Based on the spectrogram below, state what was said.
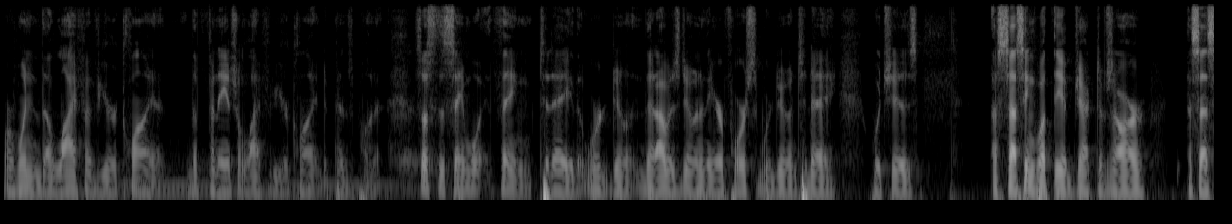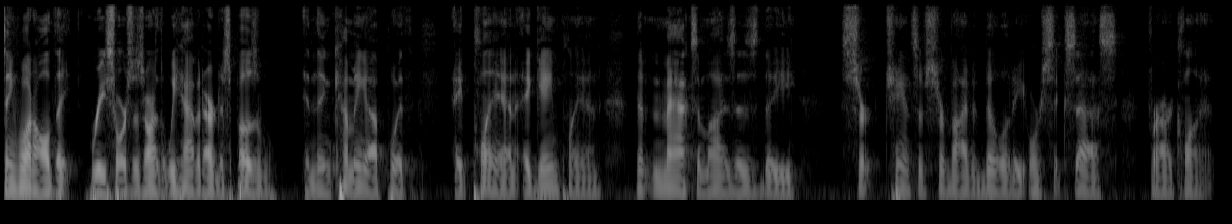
or when the life of your client the financial life of your client depends upon it so it's the same thing today that we're doing that i was doing in the air force we're doing today which is assessing what the objectives are assessing what all the resources are that we have at our disposal and then coming up with a plan a game plan that maximizes the chance of survivability or success for our client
